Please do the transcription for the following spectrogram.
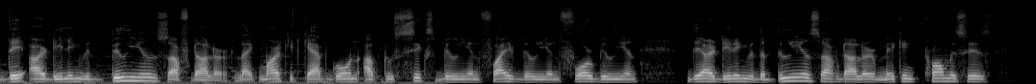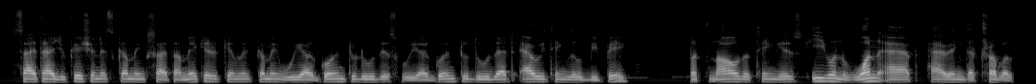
They are dealing with billions of dollar like market cap gone up to 6 billion 5 billion 4 billion. They are dealing with the billions of dollar making promises. Saita education is coming Saita maker coming. We are going to do this we are going to do that. Everything will be big but now the thing is even one app having the trouble.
